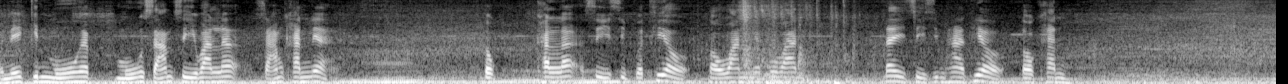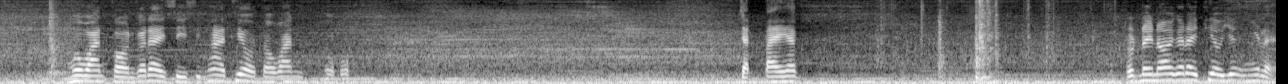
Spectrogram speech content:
วันนี้กินหมูครับ หมูสามสี่วันแล้วสามคันเนี่ย ตกคันละสี่สิบกว่าเที่ยวต่อวันครับเมื่อวานได้สี่สิบห้าเที่ยวต่อคัน เมื่อวานก่อนก็ได้45เที่ยวต่อวันโอ้โหจัดไปครับ รถน้อยๆก็ได้เที่ยวเยอะอย่างนี้แหละ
